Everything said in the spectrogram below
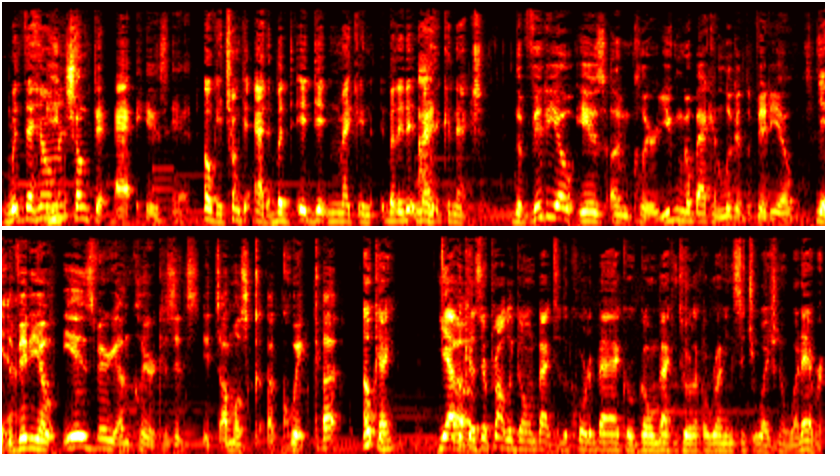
with the helmet? He chunked it at his head. okay, chunked it at it, but it didn't make it. But it didn't make I- the connection. The video is unclear. You can go back and look at the video. Yeah. The video is very unclear because it's it's almost a quick cut. Okay. Yeah, Oh. because they're probably going back to the quarterback or going back into like a running situation or whatever.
